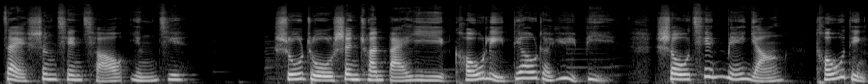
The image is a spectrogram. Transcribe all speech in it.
在升迁桥迎接。蜀主身穿白衣，口里叼着玉璧，手牵绵羊，头顶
